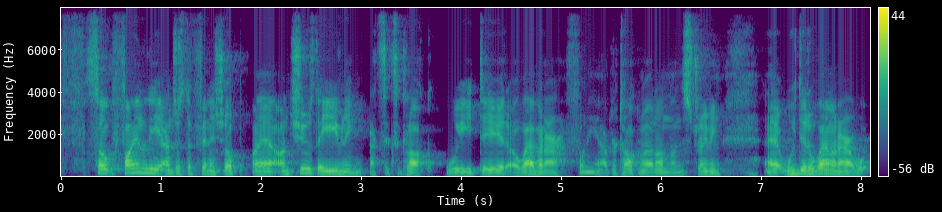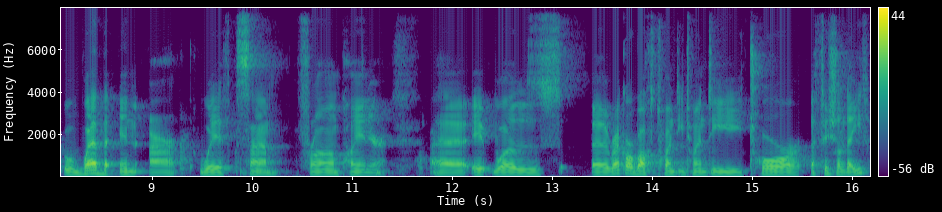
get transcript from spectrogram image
so finally, and just to finish up, uh, on Tuesday evening at six o'clock, we did a webinar. Funny after talking about online streaming, uh, we did a webinar, webinar with Sam from Pioneer. Uh, it was a Rekordbox 2020 tour official date.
